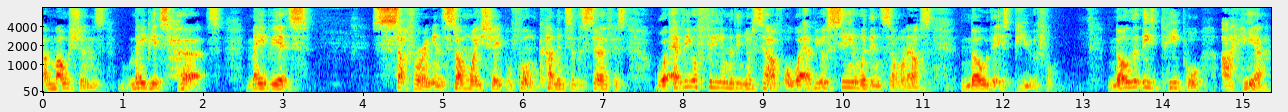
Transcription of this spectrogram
emotions maybe it's hurt maybe it's suffering in some way, shape, or form coming to the surface. Whatever you're feeling within yourself or whatever you're seeing within someone else, know that it's beautiful. Know that these people are here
